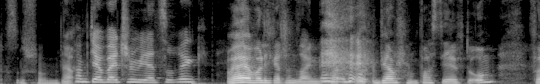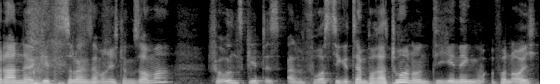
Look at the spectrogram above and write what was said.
Das ist schon. Ja. Kommt ja bald schon wieder zurück. Ja, ja, wollte ich gerade schon sagen. Äh, Wir haben schon fast die Hälfte um. Für Nane geht es so langsam in Richtung Sommer. Für uns geht es an frostige Temperaturen und diejenigen von euch,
